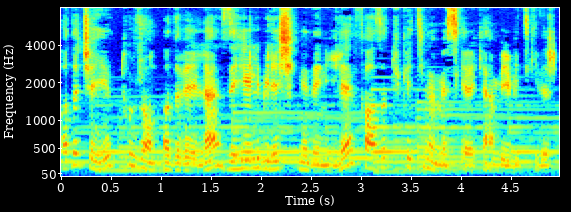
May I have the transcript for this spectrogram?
Ada çayı tujon adı verilen zehirli bileşik nedeniyle fazla tüketilmemesi gereken bir bitkidir.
